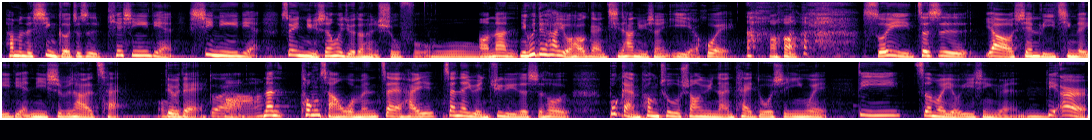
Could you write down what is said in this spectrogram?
他们的性格就是贴心一点、细腻一点，所以女生会觉得很舒服。哦，那你会对他有好感，其他女生也会。所以这是要先厘清的一点，你是不是他的菜？对不对？对啊、哦。那通常我们在还站在远距离的时候，不敢碰触双鱼男太多，是因为第一这么有异性缘，嗯、第二。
